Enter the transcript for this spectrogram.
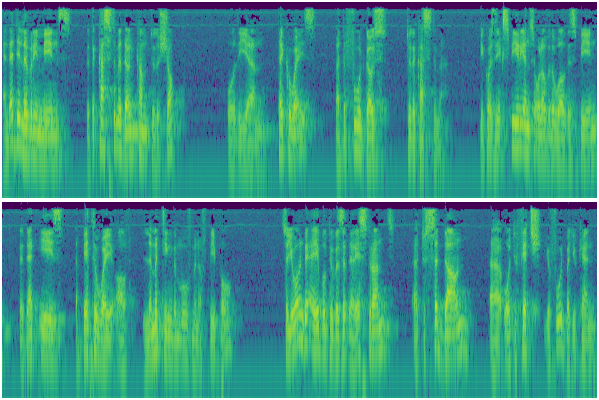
And that delivery means that the customer don't come to the shop or the um, takeaways, but the food goes to the customer. Because the experience all over the world has been that that is a better way of limiting the movement of people. So you won't be able to visit a restaurant uh, to sit down uh, or to fetch your food, but you can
